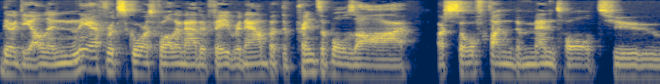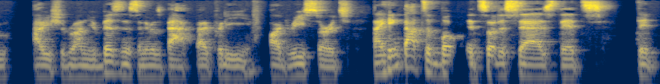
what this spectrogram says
their deal, and the effort score is falling out of favor now. But the principles are are so fundamental to how you should run your business. And it was backed by pretty hard research. I think that's a book that sort of says that, that,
